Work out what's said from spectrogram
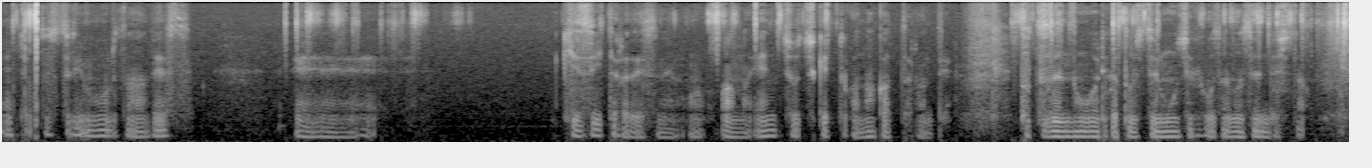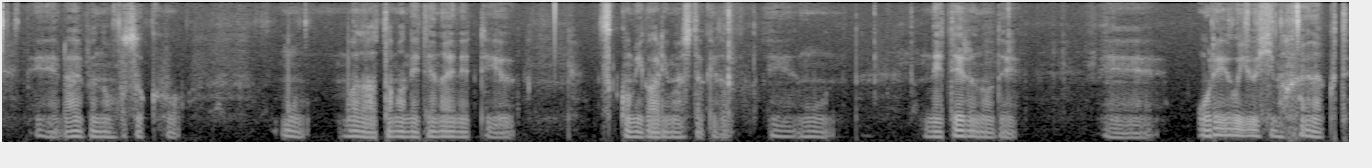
えちょっとストリームホルダーです。えー気づいたらですね、ああの延長チケットがなかったなんて、突然の終わり方をして申し訳ございませんでした。えーライブの補足を、もうまだ頭寝てないねっていうツッコミがありましたけど、えーもう寝てるので、えーお礼を言う暇がなくて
